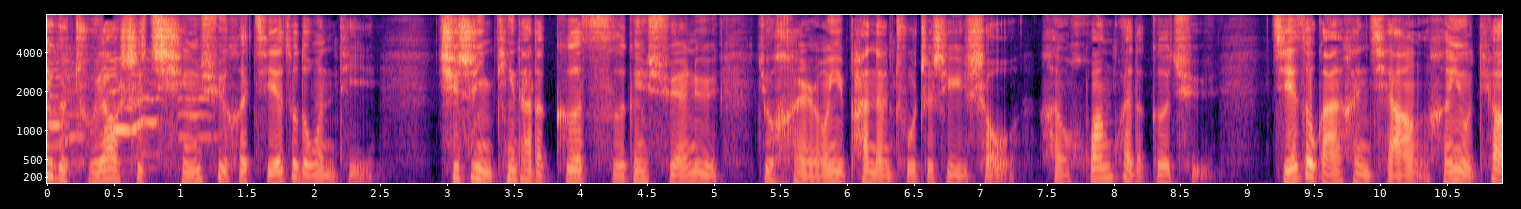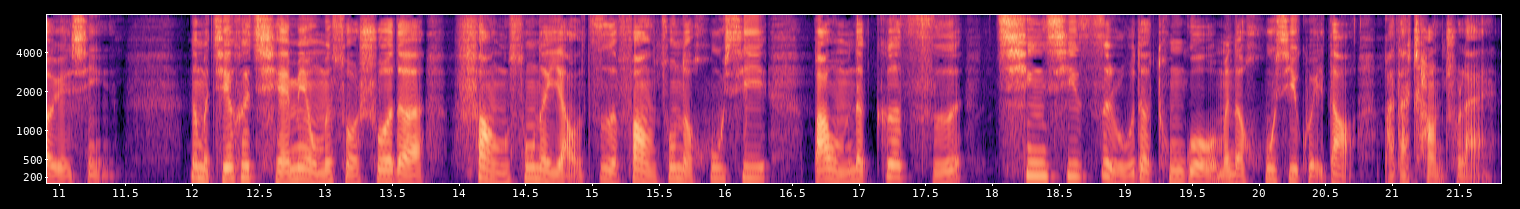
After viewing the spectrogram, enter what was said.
这个主要是情绪和节奏的问题。其实你听它的歌词跟旋律，就很容易判断出这是一首很欢快的歌曲，节奏感很强，很有跳跃性。那么结合前面我们所说的放松的咬字、放松的呼吸，把我们的歌词清晰自如的通过我们的呼吸轨道把它唱出来。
